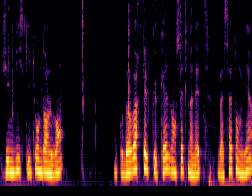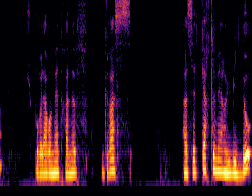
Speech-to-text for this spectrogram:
j'ai une vis qui tourne dans le vent. Donc on doit avoir quelques cases dans cette manette. Bah, ça tombe bien, je pourrais la remettre à neuf grâce à cette carte mère 8 bits d'eau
